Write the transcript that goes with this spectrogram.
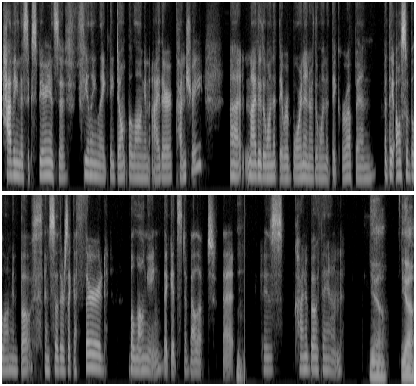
having this experience of feeling like they don't belong in either country, uh, neither the one that they were born in or the one that they grew up in, but they also belong in both. And so there's like a third belonging that gets developed that mm. is kind of both and. Yeah. Yeah.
